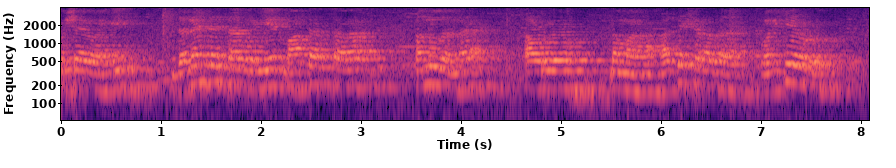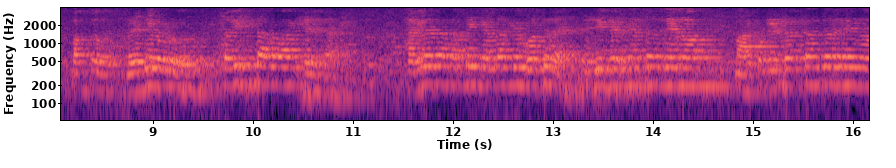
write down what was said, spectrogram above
ವಿಷಯವಾಗಿ ಧನಂಜಯ ಸಾಹೇಬರು ಏನು ಮಾತಾಡ್ತಾರ ಅನ್ನೋದನ್ನು ಅವರು ನಮ್ಮ ಅಧ್ಯಕ್ಷರಾದ ವನಿಕೆಯವರು ಮತ್ತು ರೆಡ್ಡಿಯವರು ಸವಿಸ್ತಾರವಾಗಿ ಹೇಳಿದ್ದಾರೆ. ಹಗಲದ ಮತ್ತೆ ಎಲ್ಲರಿಗೂ ಗೊತ್ತಿದೆ. ಇಂಡಿಪೆಂಡೆನ್ಸ್ ಅಂತಂದ್ರೆ ಏನು? ಮಾರ್ಕೆಟ್ ಡ್ರಗ್ಸ್ ಅಂತಂದ್ರೆ ಏನು?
